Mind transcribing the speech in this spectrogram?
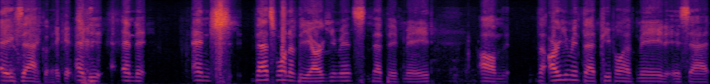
Exactly. Could- and and and sh- that's one of the arguments that they've made. Um, the argument that people have made is that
